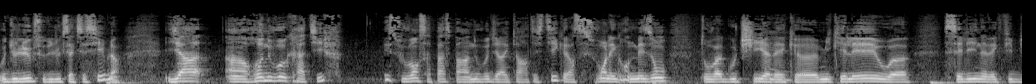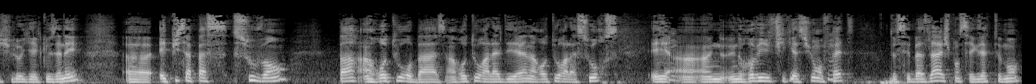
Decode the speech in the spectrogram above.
ou du luxe ou du luxe accessible. Il y a un renouveau créatif. Et souvent, ça passe par un nouveau directeur artistique. Alors, c'est souvent les grandes maisons. dont On voit Gucci avec euh, Michele ou euh, Céline avec Phoebe Philo il y a quelques années. Euh, et puis, ça passe souvent par un retour aux bases, un retour à l'ADN, un retour à la source et une, revivification en fait de ces bases-là. Et je pense que c'est exactement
